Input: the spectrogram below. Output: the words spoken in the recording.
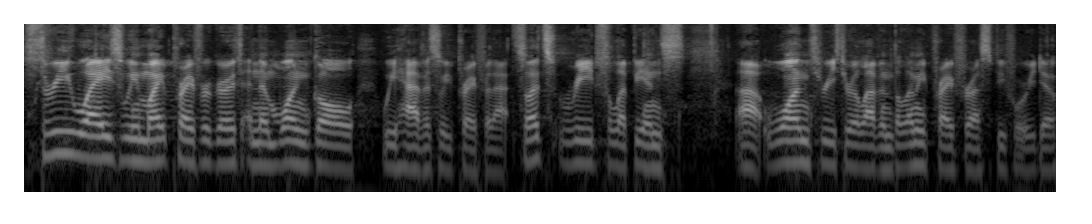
three ways we might pray for growth, and then one goal we have as we pray for that. So let's read Philippians uh, 1 3 through 11, but let me pray for us before we do.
